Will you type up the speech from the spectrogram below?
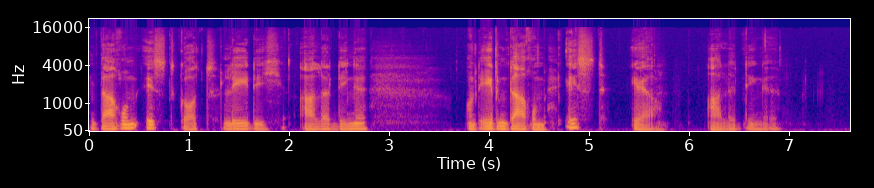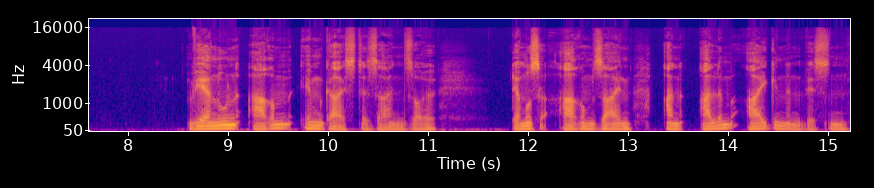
Darum ist Gott ledig aller Dinge, und eben darum ist er alle Dinge. Wer nun arm im Geiste sein soll, der muss arm sein an allem eigenen Wissen,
